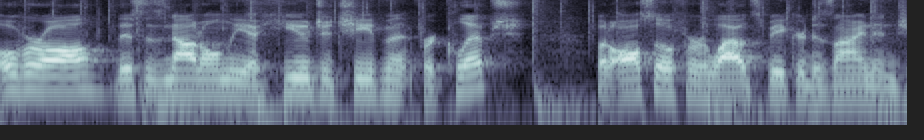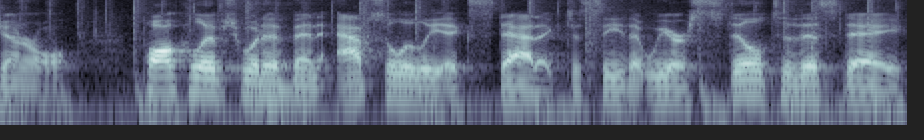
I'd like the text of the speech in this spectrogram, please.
Overall, this is not only a huge achievement for Klipsch, but also for loudspeaker design in general. Paul Klipsch would have been absolutely ecstatic to see that we are still to this day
